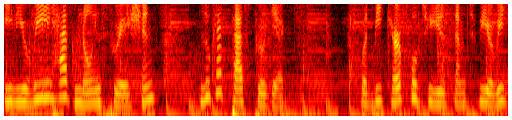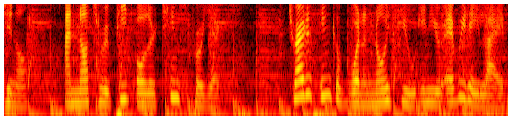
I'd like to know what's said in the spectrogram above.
If you really have no inspiration, look at past projects. But be careful to use them to be original and not to repeat other teams' projects. Try to think of what annoys you in your everyday life,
